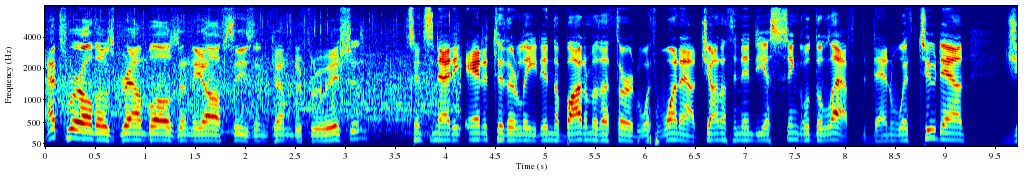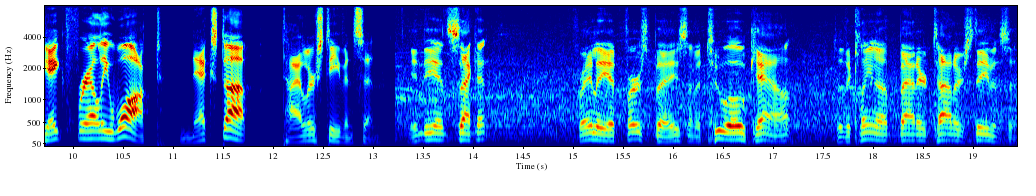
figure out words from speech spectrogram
That's where all those ground balls in the offseason come to fruition. Cincinnati added to their lead in the bottom of the third with one out. Jonathan India singled to left. Then, with two down, Jake Fraley walked. Next up, Tyler Stephenson. India at second, Fraley at first base, and a 2 0 count to the cleanup batter, Tyler Stephenson.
